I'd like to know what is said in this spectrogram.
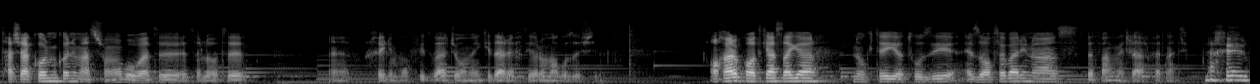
تشکر می‌کنیم از شما بابت اطلاعات خیلی مفید و جامعی که در اختیار ما گذاشتیم آخر پادکست اگر نکته یا توضیح اضافه بر اینو هست بفهمید در خدمتیم نه خیر.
